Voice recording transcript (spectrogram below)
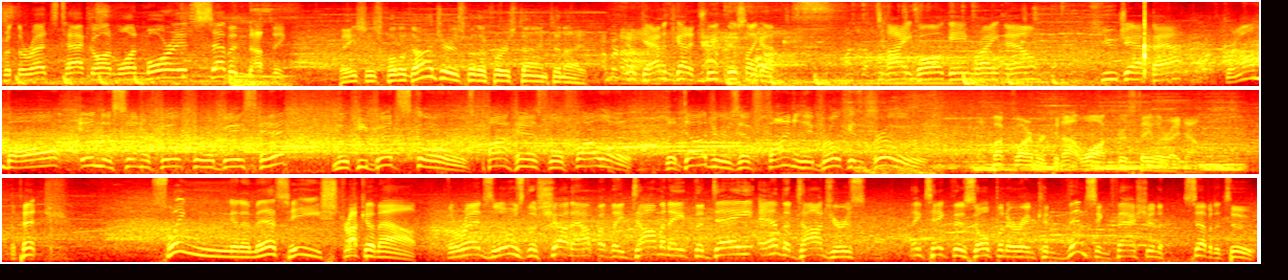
But the Reds tack on one more. It's 7 0. Bases full of Dodgers for the first time tonight. You know, Gavin's got to treat this like a tie ball game right now. Huge at bat. Ground ball into center field for a base hit. Mookie Betts scores. Pages will follow. The Dodgers have finally broken through. And Buck Farmer cannot walk Chris Taylor right now. The pitch. Swing and a miss. He struck him out. The Reds lose the shutout, but they dominate the day and the Dodgers. They take this opener in convincing fashion, 7 to 2.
